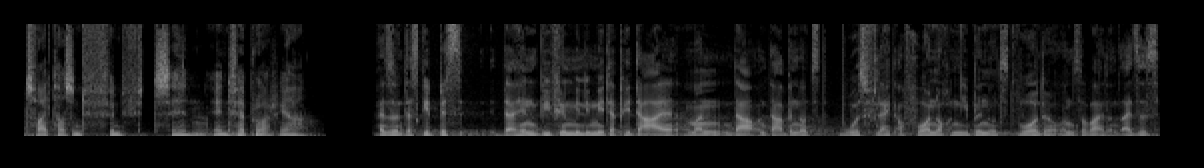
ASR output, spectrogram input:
2015 in Februar, ja. Also das geht bis dahin, wie viel Millimeter Pedal man da und da benutzt, wo es vielleicht auch vorher noch nie benutzt wurde und so weiter. Und also es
